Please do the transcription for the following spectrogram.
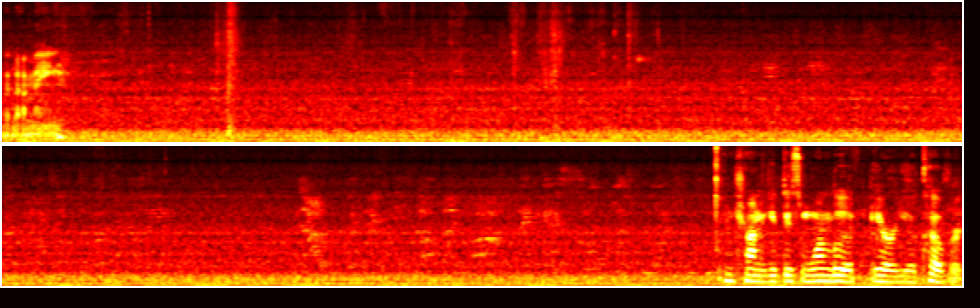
what I mean. I'm trying to get this one little area covered.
